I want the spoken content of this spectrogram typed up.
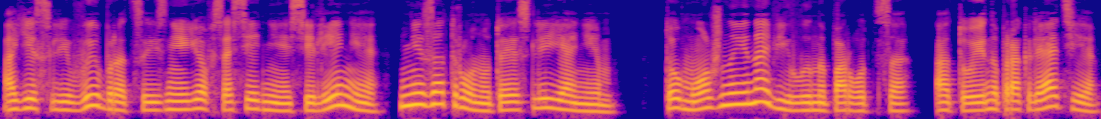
а если выбраться из нее в соседнее селение, не затронутое слиянием, то можно и на вилы напороться, а то и на проклятие,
